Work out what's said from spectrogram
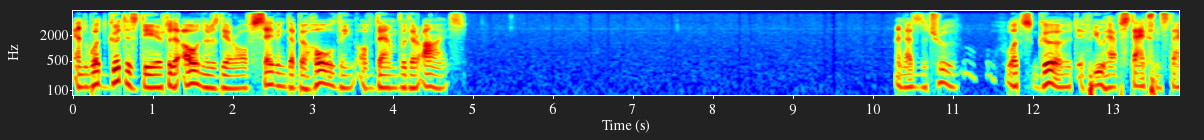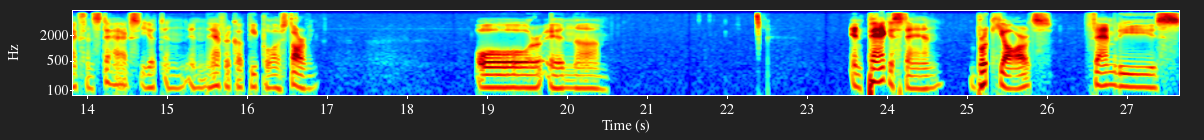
and what good is there to the owners thereof, saving the beholding of them with their eyes? And that's the truth. What's good if you have stacks and stacks and stacks, yet in, in Africa people are starving? Or in um, in Pakistan, brickyards, families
